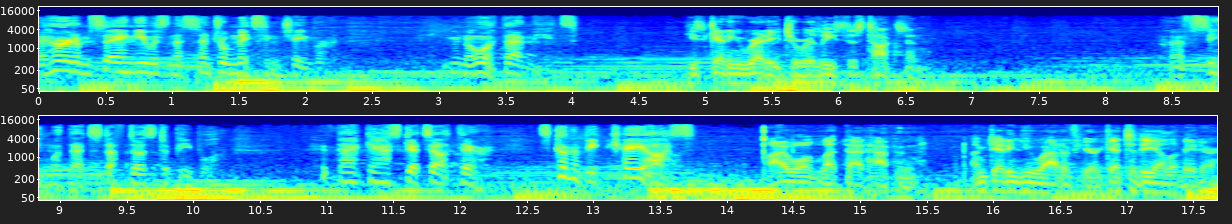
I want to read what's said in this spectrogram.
I heard him saying he was in the central mixing chamber. You know what that means. He's getting ready to release his toxin. I've seen what that stuff does to people. If that gas gets out there, it's gonna be chaos. I won't let that happen. I'm getting you out of here. Get to the elevator.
